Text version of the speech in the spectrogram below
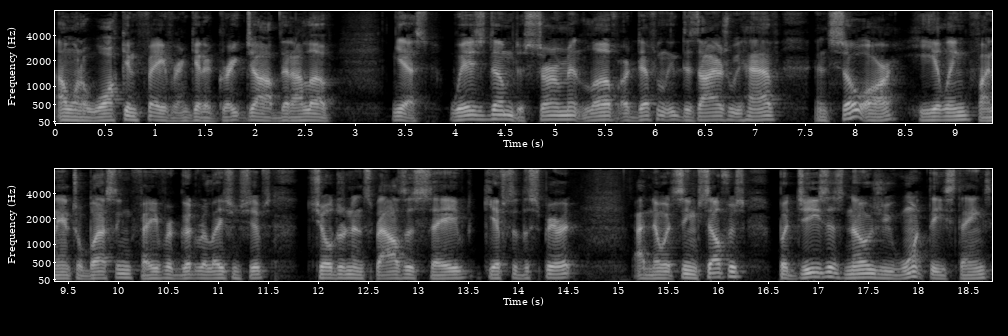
I want to walk in favor and get a great job that I love. Yes, wisdom, discernment, love are definitely desires we have, and so are healing, financial blessing, favor, good relationships, children and spouses saved, gifts of the Spirit. I know it seems selfish, but Jesus knows you want these things,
